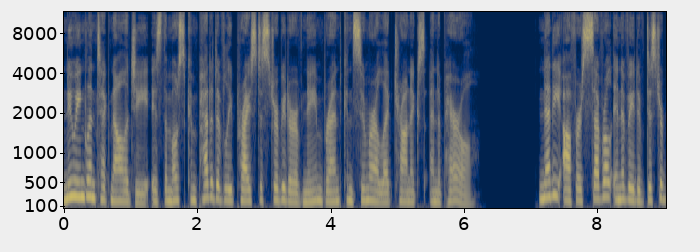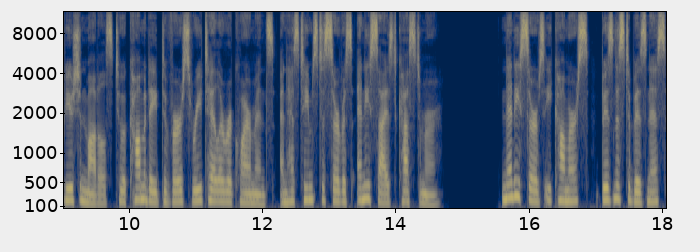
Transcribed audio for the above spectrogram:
New England Technology is the most competitively priced distributor of name brand consumer electronics and apparel. NETI offers several innovative distribution models to accommodate diverse retailer requirements and has teams to service any sized customer. NETI serves e commerce, business to business,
